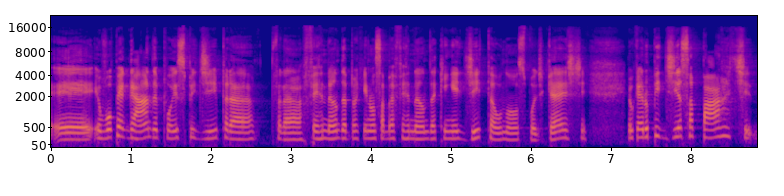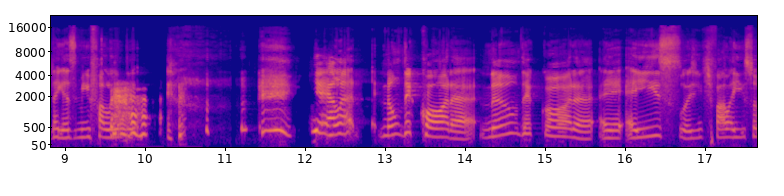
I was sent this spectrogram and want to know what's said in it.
é, eu vou pegar depois pedir para para Fernanda, para quem não sabe a Fernanda, quem edita o nosso podcast, eu quero pedir essa parte da Yasmin falando E ela não decora, não decora. É, é, isso, a gente fala isso,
